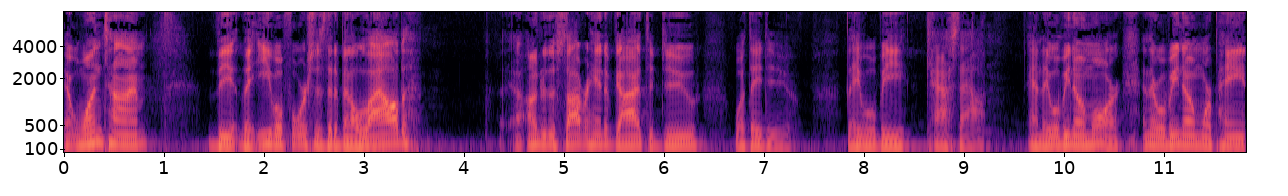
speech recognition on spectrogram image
At one time, the, the evil forces that have been allowed uh, under the sovereign hand of God to do what they do they will be cast out and they will be no more and there will be no more pain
